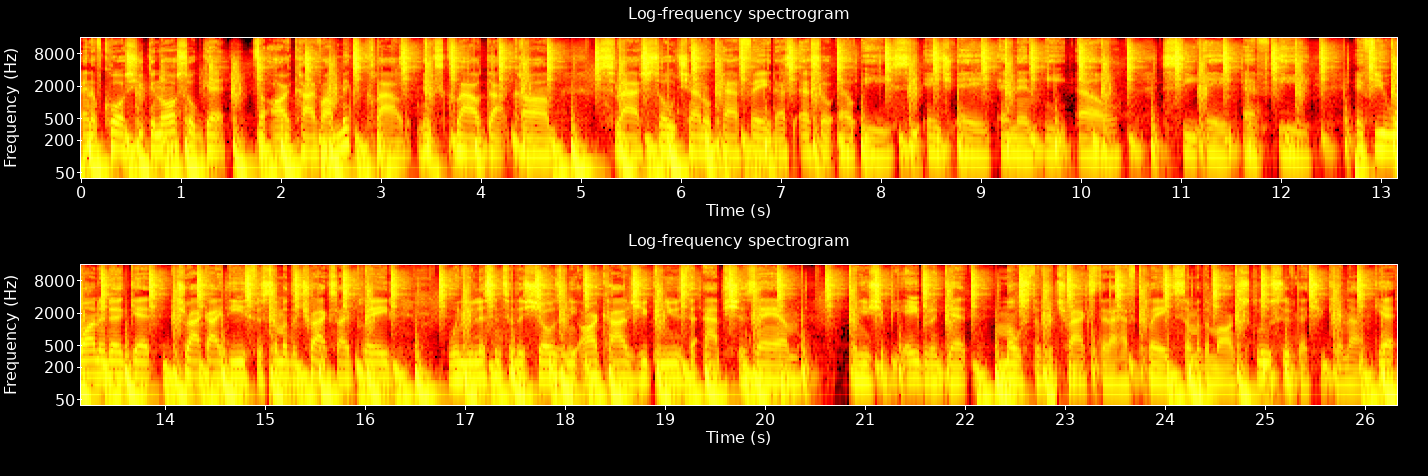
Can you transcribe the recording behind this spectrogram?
And of course, you can also get the archive on Mixcloud, mixcloud.com slash Sole Channel Cafe. That's S O L E C H A N N E L C A F E. If you wanted to get track IDs for some of the tracks I played when you listen to the shows in the archives, you can use the app Shazam and you should be able to get most of the tracks that I have played. Some of them are exclusive that you cannot get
